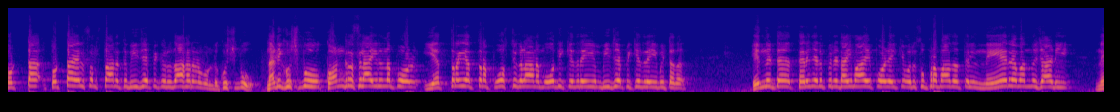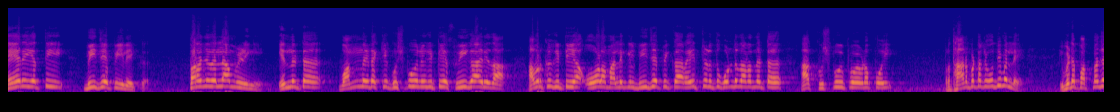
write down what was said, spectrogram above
തൊട്ട തൊട്ടയൽ സംസ്ഥാനത്ത് ബി ജെ പിക്ക് ഒരു ഉദാഹരണമുണ്ട്. ഖുഷ്ബു നടി ഖുഷ്ബു കോൺഗ്രസിലായിരുന്നപ്പോൾ എത്രയെത്ര പോസ്റ്റുകളാണ് മോദിക്കെതിരെയും ബി ജെ പിക്കെതിരെയും ഇട്ടത്. എന്നിട്ട് തെരഞ്ഞെടുപ്പിന് ടൈമായപ്പോഴേക്കും ഒരു സുപ്രഭാതത്തിൽ നേരെ വന്നു ചാടി നേരെ എത്തി ബി ജെ പിയിലേക്ക്. പറഞ്ഞതെല്ലാം വിഴുങ്ങി. എന്നിട്ട് വന്നിടയ്ക്ക് ഖുഷ്ബുവിന് കിട്ടിയ സ്വീകാര്യത അവർക്ക് കിട്ടിയ ഓളം അല്ലെങ്കിൽ ബി ജെ പിക്കാർ ഏറ്റെടുത്ത് കൊണ്ടു നടന്നിട്ട് ആ ഖുഷ്ബു ഇപ്പോൾ എവിടെ പോയി? പ്രധാനപ്പെട്ട ചോദ്യമല്ലേ. ഇവിടെ പത്മജ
